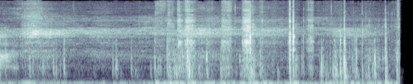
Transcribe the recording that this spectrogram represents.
Times.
